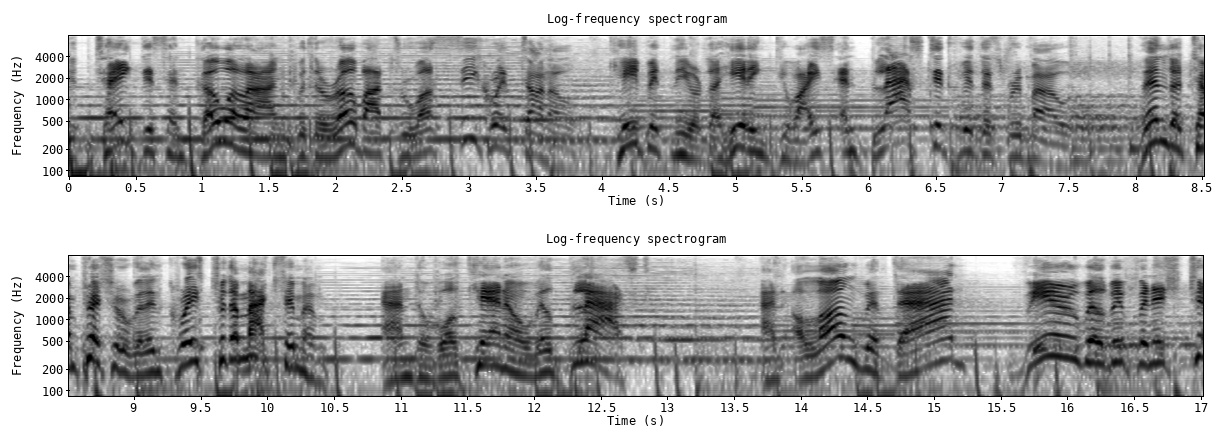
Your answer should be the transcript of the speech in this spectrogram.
you take this and go along with the robot through a secret tunnel. Keep it near the heating device and blast it with this remote. Then the temperature will increase to the maximum and the volcano will blast. And along with that, Veer will be finished too.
